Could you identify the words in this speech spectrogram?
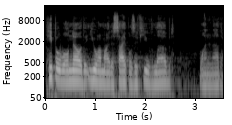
people will know that you are my disciples if you've loved one another.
